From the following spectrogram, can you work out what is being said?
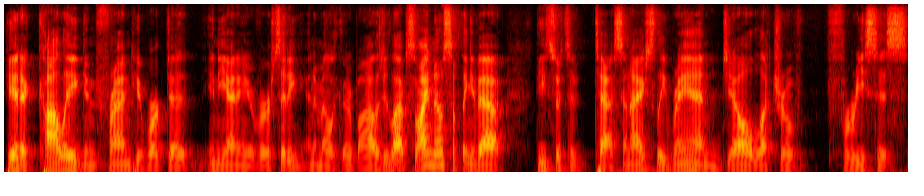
He had a colleague and friend who worked at Indiana University in a molecular biology lab, so I know something about these sorts of tests. And I actually ran gel electrophoresis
